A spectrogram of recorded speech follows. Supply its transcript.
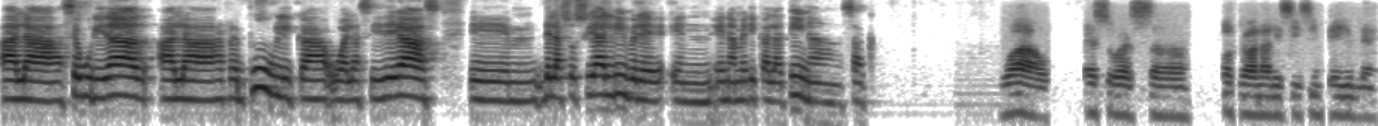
a la seguridad, a la república o a las ideas eh, de la sociedad libre en, en América Latina, Zach. Wow, eso es uh, otro análisis increíble.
